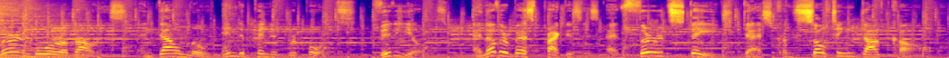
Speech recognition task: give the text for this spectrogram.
Learn more about us and download independent reports, videos, and other best practices at thirdstage-consulting.com.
